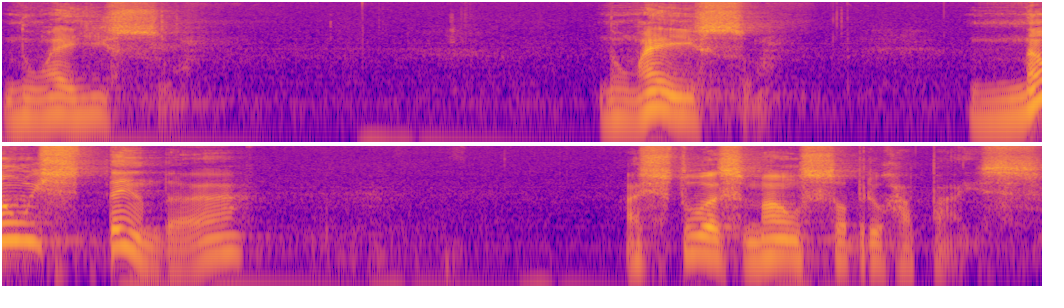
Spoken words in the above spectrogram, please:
não é isso. Não é isso. Não estenda as tuas mãos sobre o rapaz.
